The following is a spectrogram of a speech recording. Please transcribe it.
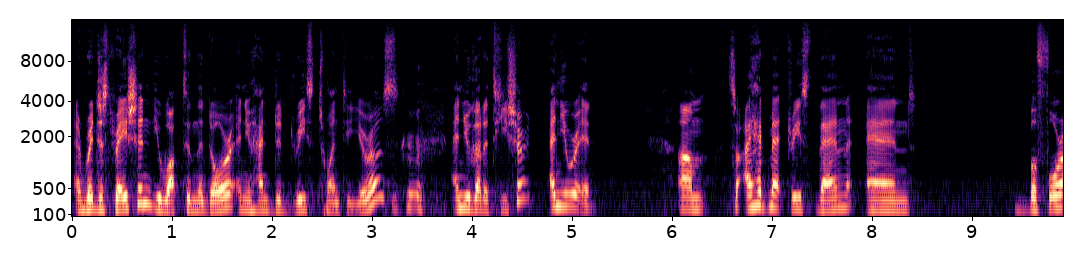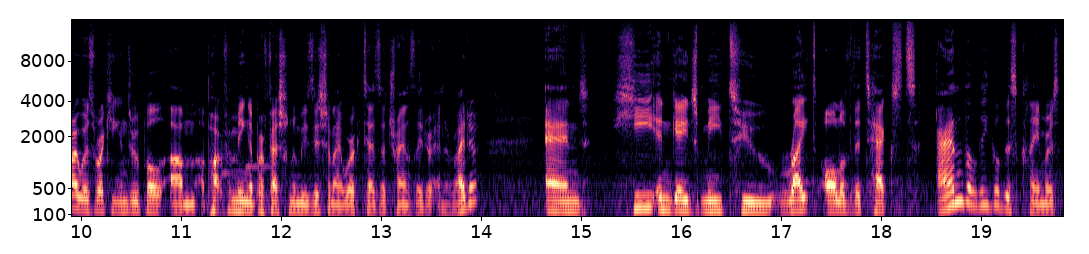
At registration, you walked in the door and you handed Dries 20 euros, and you got a T-shirt, and you were in. Um, so I had met Dries then, and before I was working in Drupal, um, apart from being a professional musician, I worked as a translator and a writer. And he engaged me to write all of the texts and the legal disclaimers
